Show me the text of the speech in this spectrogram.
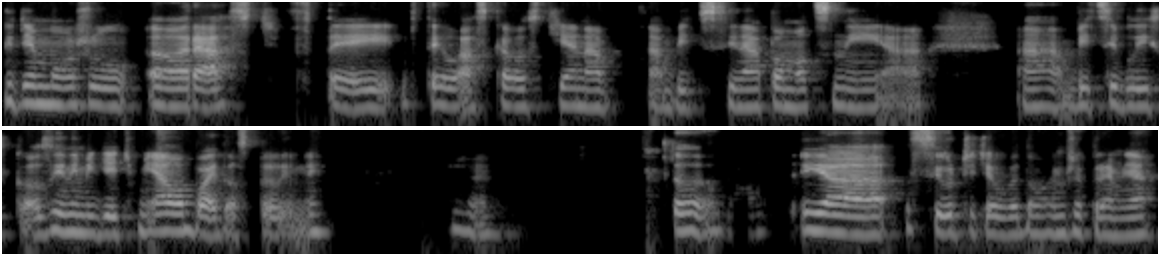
kde môžu uh, rásť v tej, v tej láskavosti a, na, a byť si nápomocný a, a byť si blízko s inými deťmi alebo aj dospelými. Že to, ja si určite uvedomujem, že pre mňa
